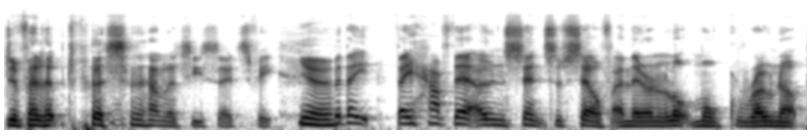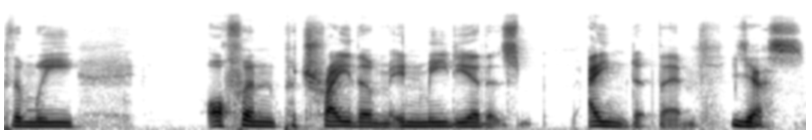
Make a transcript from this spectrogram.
developed personality so to speak Yeah. but they they have their own sense of self and they're a lot more grown up than we often portray them in media that's aimed at them Yes.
